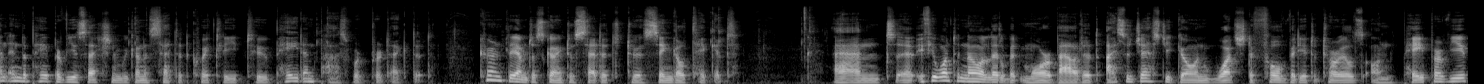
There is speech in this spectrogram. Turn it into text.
and in the pay-per-view section we're going to set it quickly to paid and password protected. Currently I'm just going to set it to a single ticket. And uh, if you want to know a little bit more about it, I suggest you go and watch the full video tutorials on pay-per-view.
